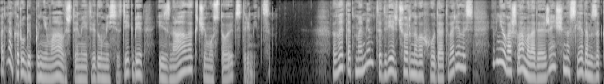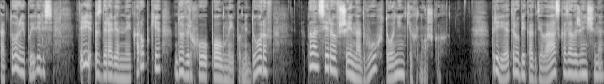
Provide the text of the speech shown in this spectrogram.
Однако Руби понимала, что имеет в виду миссис Дигби, и знала, к чему стоит стремиться. В этот момент дверь черного хода отворилась, и в нее вошла молодая женщина, следом за которой появились три здоровенные коробки, доверху полные помидоров, балансировавшие на двух тоненьких ножках. «Привет, Руби, как дела?» — сказала женщина.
